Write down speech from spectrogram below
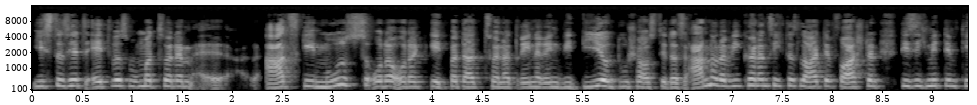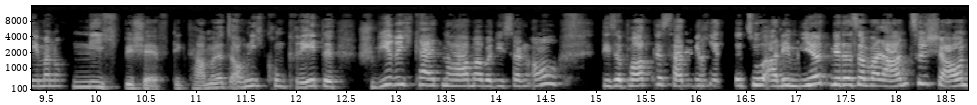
Ist das jetzt etwas, wo man zu einem äh, Arzt gehen muss oder, oder geht man da zu einer Trainerin wie dir und du schaust dir das an? Oder wie können sich das Leute vorstellen, die sich mit dem Thema noch nicht beschäftigt haben und jetzt auch nicht konkrete Schwierigkeiten haben, aber die sagen, oh, dieser Podcast hat mich jetzt dazu animiert, mir das einmal anzuschauen.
